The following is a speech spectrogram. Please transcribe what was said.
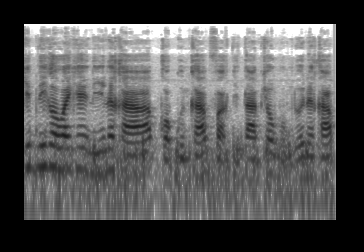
คลิปนี้ก็ไว้แค่นี้นะครับ ขอบคุณครับ ฝากติดตามช่องผมด้วยนะครับ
